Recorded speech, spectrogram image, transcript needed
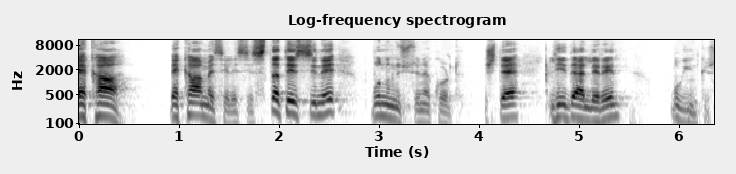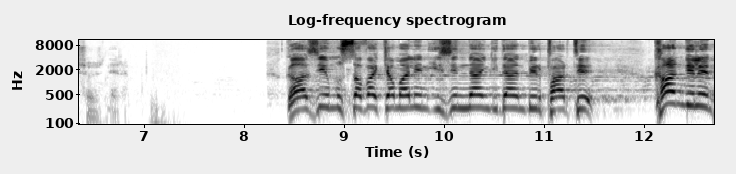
beka, beka meselesi, stratejisini bunun üstüne kurdu. İşte liderlerin bugünkü sözleri. Gazi Mustafa Kemal'in izinden giden bir parti Kandil'in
